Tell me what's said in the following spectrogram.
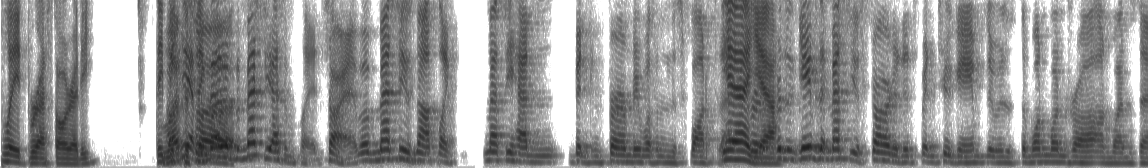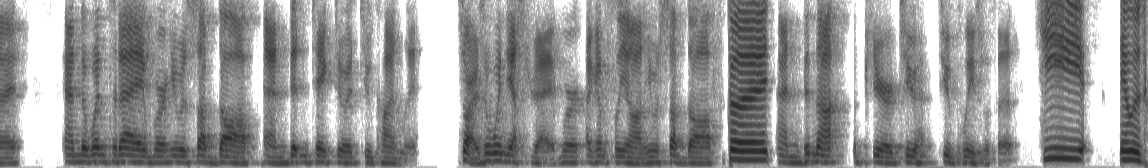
played Brest already. They beat Let's, yeah, uh, but, but Messi hasn't played. Sorry, but Messi is not like Messi hadn't been confirmed. He wasn't in the squad for that. Yeah, for, yeah. For the games that Messi has started, it's been two games. It was the one-one draw on Wednesday, and the win today where he was subbed off and didn't take to it too kindly. Sorry, it's a win yesterday where against Lyon he was subbed off the and did not appear too too pleased with it. he it was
